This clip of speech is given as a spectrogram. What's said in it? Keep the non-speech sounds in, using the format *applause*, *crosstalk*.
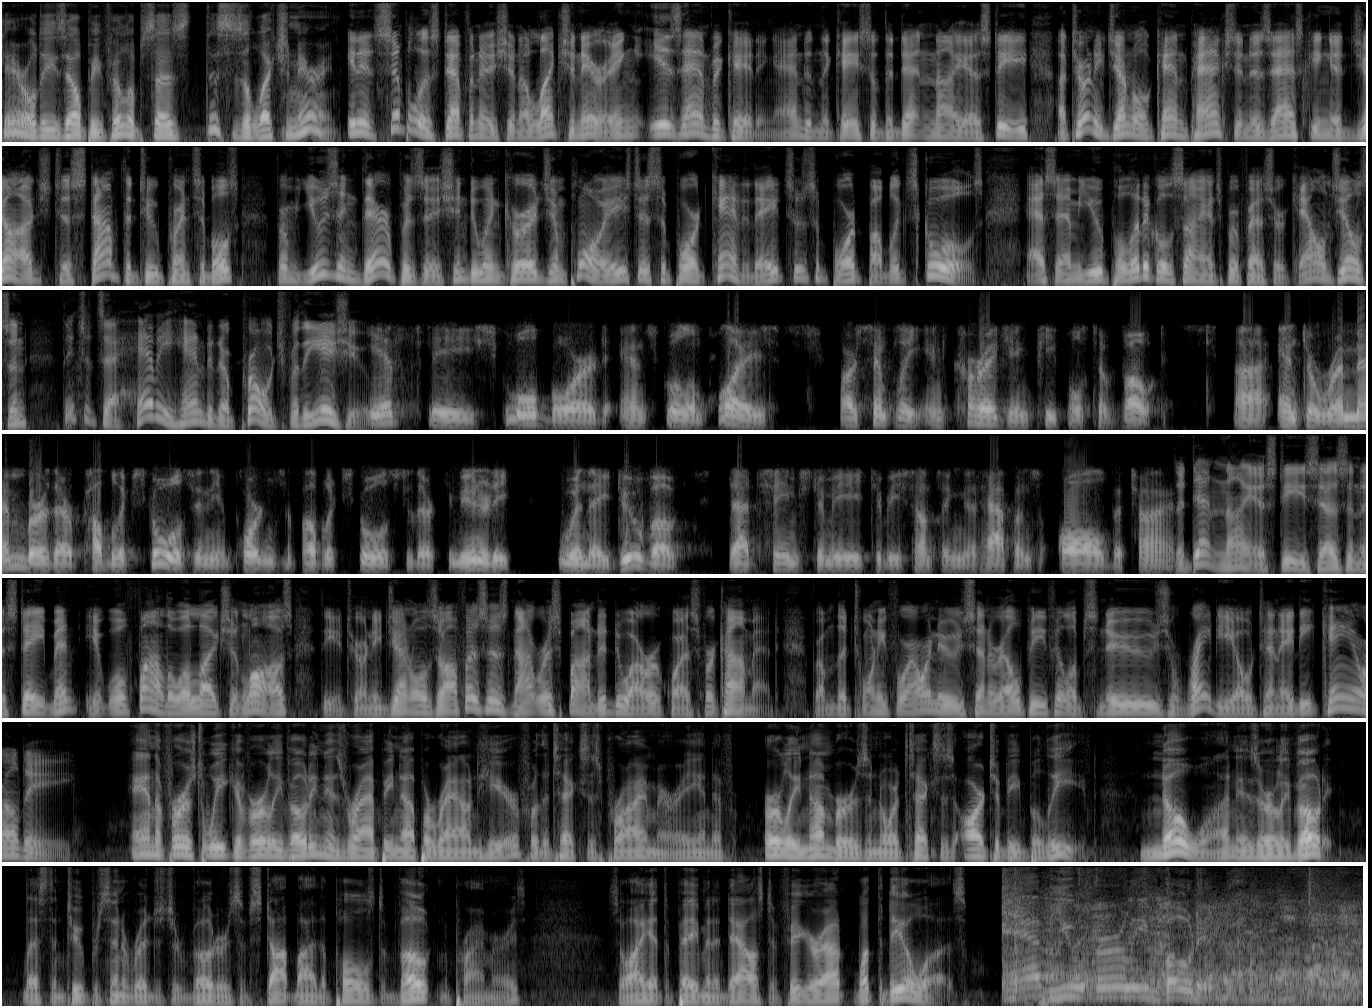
KRLD's LP Phillips says this is electioneering. In its simplest definition, electioneering is advocating. And in the case of the Denton ISD, Attorney General Ken Paxton is asking a judge to stop the two principals from using their position to encourage employees to support candidates who support public schools. SMU political science professor Cal Jillson thinks it's a heavy handed approach for the issue. If the school board and school employees are simply encouraging people to vote, uh, and to remember their public schools and the importance of public schools to their community when they do vote. That seems to me to be something that happens all the time. The Denton ISD says in a statement it will follow election laws. The Attorney General's office has not responded to our request for comment. From the 24 Hour News Center, LP Phillips News, Radio 1080 KRLD. And the first week of early voting is wrapping up around here for the Texas primary. And if early numbers in North Texas are to be believed, no one is early voting. Less than 2% of registered voters have stopped by the polls to vote in the primaries. So I hit the pavement of Dallas to figure out what the deal was. Have you early voted?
